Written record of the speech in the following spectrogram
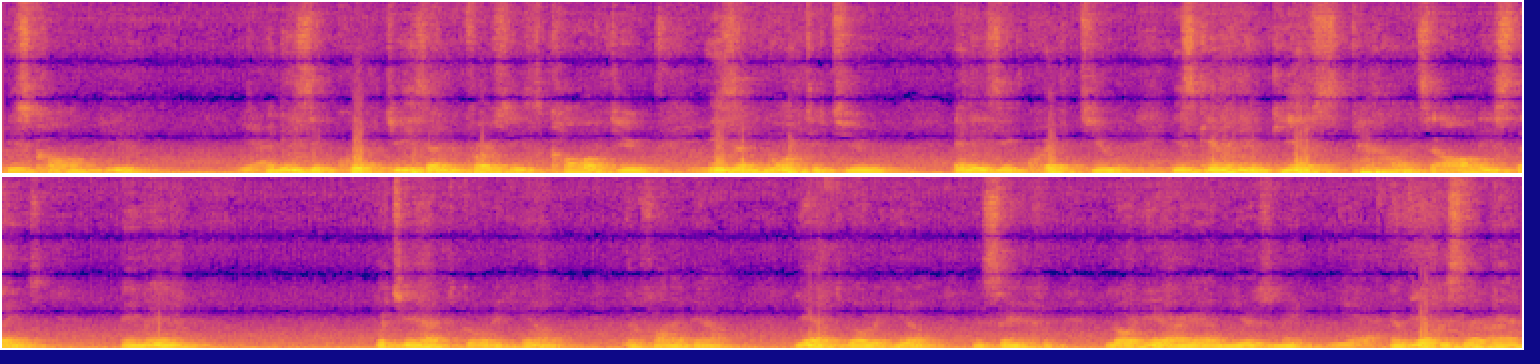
He's called you. Yeah. And he's equipped you. He's first he's called you, he's mm-hmm. anointed you, and he's equipped you. He's given you gifts, talents, all these things. Amen. But you have to go to him to find out. You have to go to him and say, Lord, here I am, use me. Yes. Have you ever said that?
